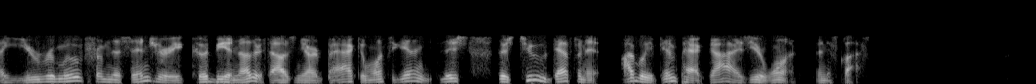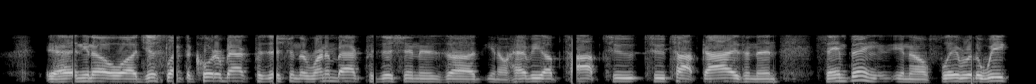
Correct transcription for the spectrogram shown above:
a year removed from this injury could be another thousand yard back. And once again, there's there's two definite, I believe, impact guys year one in this class. Yeah, and you know, uh, just like the quarterback position, the running back position is uh, you know heavy up top, two two top guys, and then same thing, you know, flavor of the week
